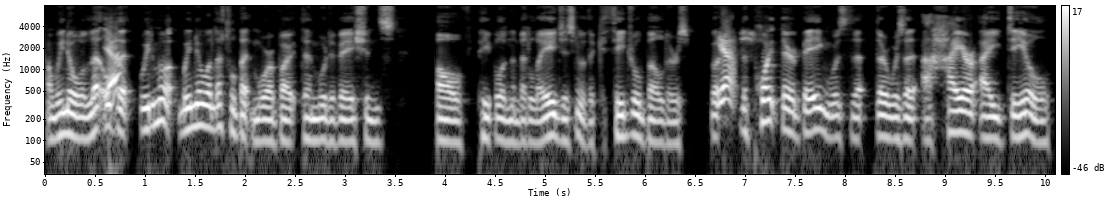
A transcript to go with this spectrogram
and we know a little yeah. bit we know we know a little bit more about the motivations of people in the Middle Ages, you know, the cathedral builders. But yes. the point there being was that there was a, a higher ideal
